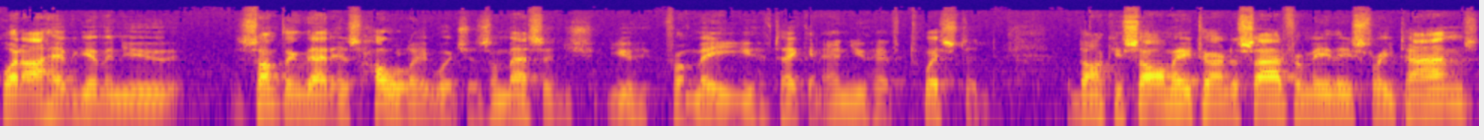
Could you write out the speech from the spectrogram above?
what I have given you, something that is holy, which is a message you, from me, you have taken and you have twisted. The donkey saw me, turned aside from me these three times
